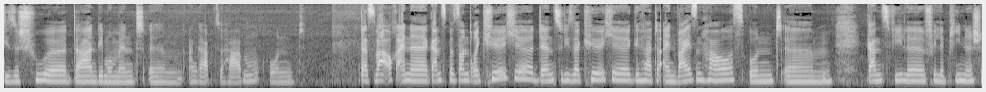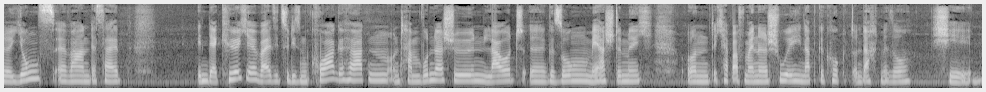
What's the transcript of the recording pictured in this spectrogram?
diese Schuhe da in dem Moment ähm, angehabt zu haben. Und das war auch eine ganz besondere Kirche, denn zu dieser Kirche gehörte ein Waisenhaus und ähm, ganz viele philippinische Jungs äh, waren deshalb in der Kirche, weil sie zu diesem Chor gehörten und haben wunderschön laut äh, gesungen, mehrstimmig. Und ich habe auf meine Schuhe hinabgeguckt und dachte mir so, schön.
